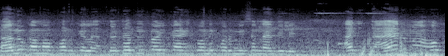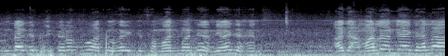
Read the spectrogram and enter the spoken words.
तालुकामा फोन केला तथापि काही काही कोणी परमिशन नाही दिली. आज जाहीरमा हो गुंडागर्दी करत हो आता होय की समाज अन्याय अन्याय ना आज आम्हाला अन्याय झाला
